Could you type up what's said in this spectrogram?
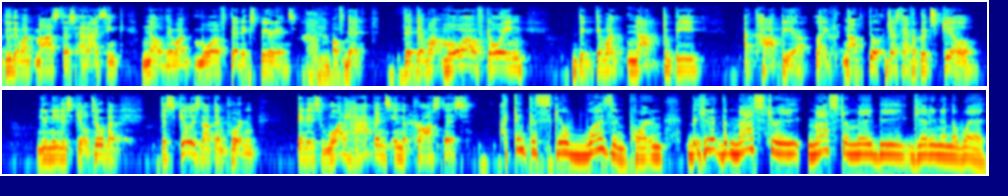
do they want masters? And I think no, they want more of that experience, of that. That they want more of going. They, they want not to be a copier, like not to just have a good skill. You need a skill too, but the skill is not important. It is what happens in the process. I think the skill was important, but here the mastery, master may be getting in the way.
